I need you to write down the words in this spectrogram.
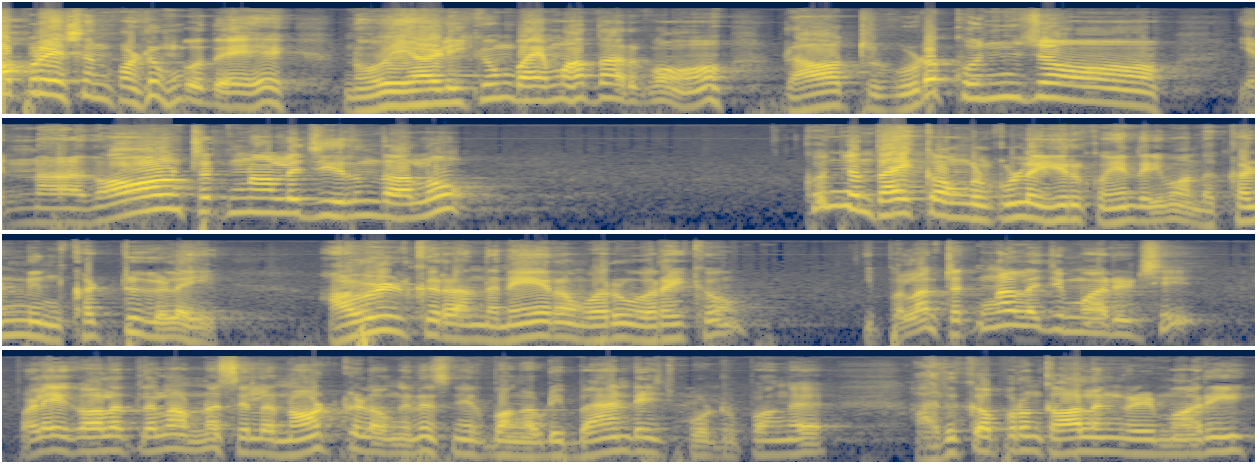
ஆப்ரேஷன் பண்ணும்போதே நோயாளிக்கும் பயமாக தான் இருக்கும். டாக்டர் கூட கொஞ்சம் என்னதான் டெக்னாலஜி இருந்தாலும் கொஞ்சம் தயக்கம் அவங்களுக்குள்ளே இருக்கும். ஏன் தெரியுமா? அந்த கண்ணின் கட்டுகளை அவிழ்க்கிற அந்த நேரம் வரும் வரைக்கும் இப்போல்லாம் டெக்னாலஜி மாறிடுச்சு. பழைய காலத்துலலாம் அப்படின்னா சில நாட்கள் அவங்க என்ன செஞ்சுருப்பாங்க? அப்படி பேண்டேஜ் போட்டிருப்பாங்க. அதுக்கப்புறம் காலங்கள் மாறி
